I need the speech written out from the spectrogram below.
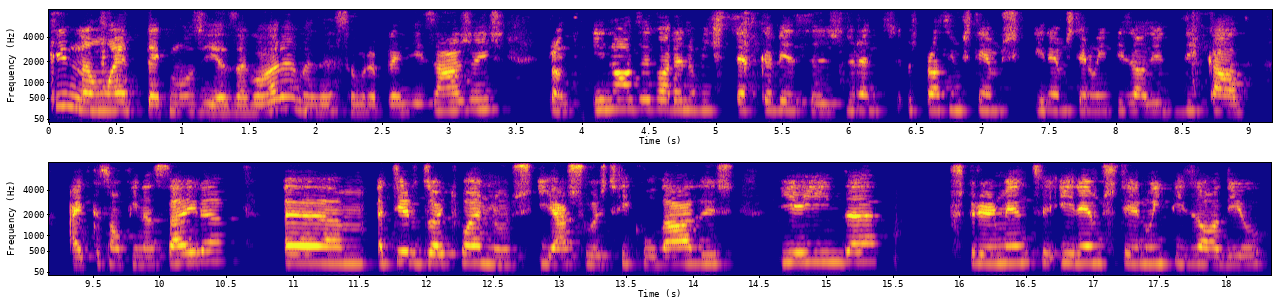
que não é de tecnologias agora, mas é sobre aprendizagens. Pronto, e nós agora no Bicho de Sete Cabeças, durante os próximos tempos, iremos ter um episódio dedicado à educação financeira, um, a ter 18 anos e às suas dificuldades, e ainda posteriormente iremos ter um episódio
